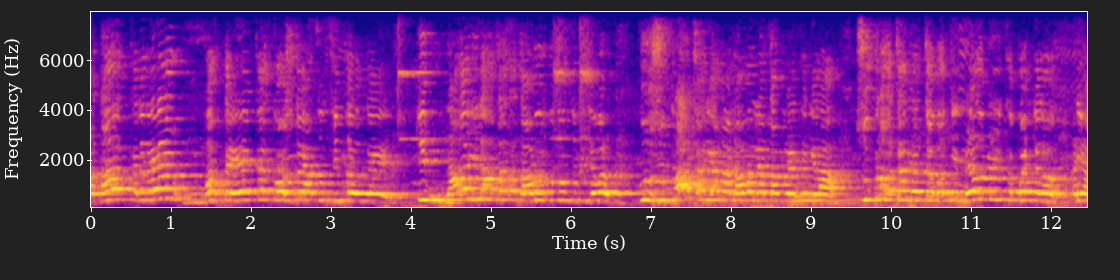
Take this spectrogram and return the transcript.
अर्थात कलिदेव फक्त एकच गोष्ट यातून सिद्ध होते की तुम्ही केवळ गुरु शुक्राचार्यांना डावलण्याचा प्रयत्न केला. शुक्राचार्यांच्या बाबतीत आणि या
